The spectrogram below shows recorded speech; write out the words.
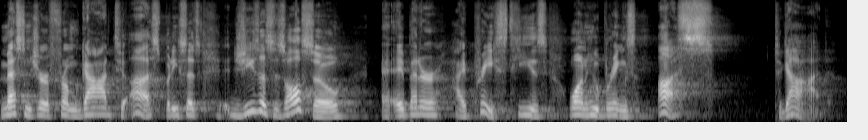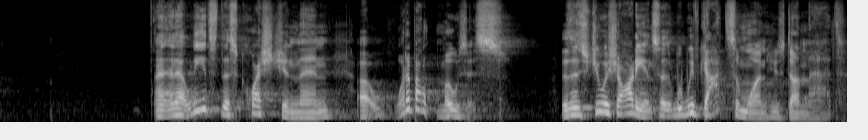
messenger from God to us, but he says Jesus is also a better high priest. He is one who brings us to God. And that leads to this question then uh, what about Moses? This Jewish audience, we've got someone who's done that.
